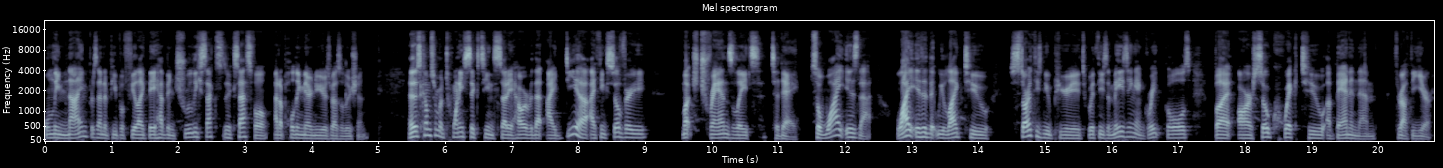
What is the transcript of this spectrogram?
only 9% of people feel like they have been truly successful at upholding their New Year's resolution. Now, this comes from a 2016 study. However, that idea I think still very much translates today. So, why is that? Why is it that we like to start these new periods with these amazing and great goals, but are so quick to abandon them throughout the year?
